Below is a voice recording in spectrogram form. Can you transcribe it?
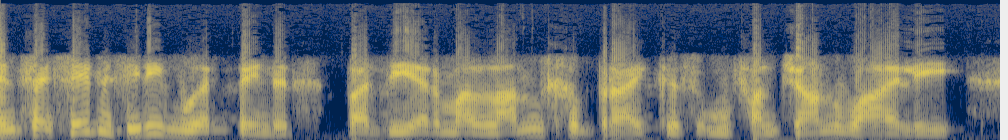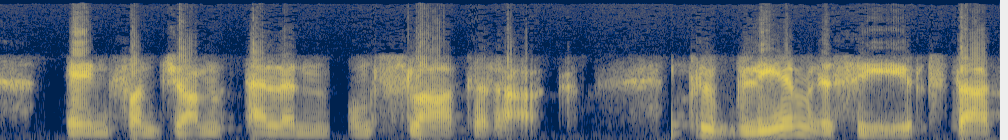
En sy sê dis hierdie moordbende wat deur Malan gebruik is om van John Wiley en van John Allen ontslae te raak. Die probleem is hier dat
